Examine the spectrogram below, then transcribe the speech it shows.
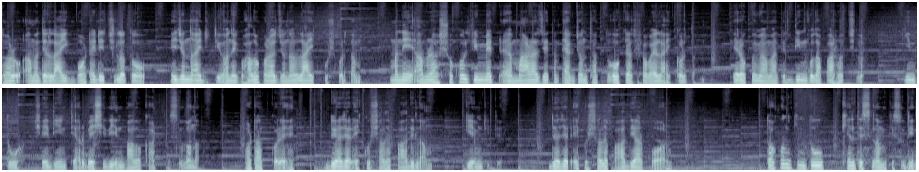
ধরো, আমাদের লাইক বট আইডি ছিল তো এই জন্য আইডিটি অনেক ভালো করার জন্য লাইক পুশ করতাম। মানে আমরা সকল টিমমেট মারা যেতাম, একজন থাকতো, ওকে সবাই লাইক করতাম। এরকমই আমাদের দিনগুলো পার হচ্ছিল। কিন্তু সেই দিনটি আর বেশি দিন ভালো কাটতেছিল না। হঠাৎ করে দুই হাজার একুশ সালে পা দিলাম গেমটিতে দুই হাজার একুশ সালে পা দেওয়ার পর তখন কিন্তু খেলতেছিলাম কিছুদিন।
